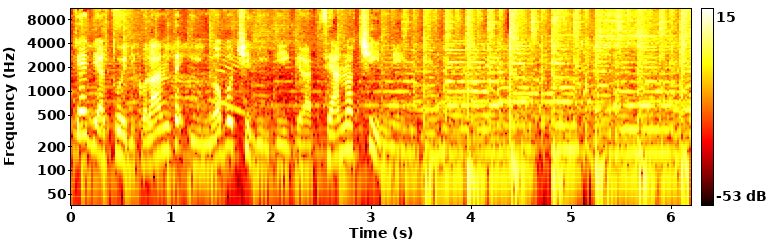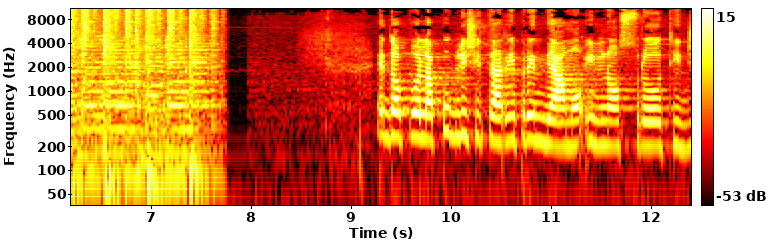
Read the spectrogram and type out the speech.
chiedi al tuo edicolante il nuovo CD di Graziano Accinni. E dopo la pubblicità riprendiamo il nostro TG,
